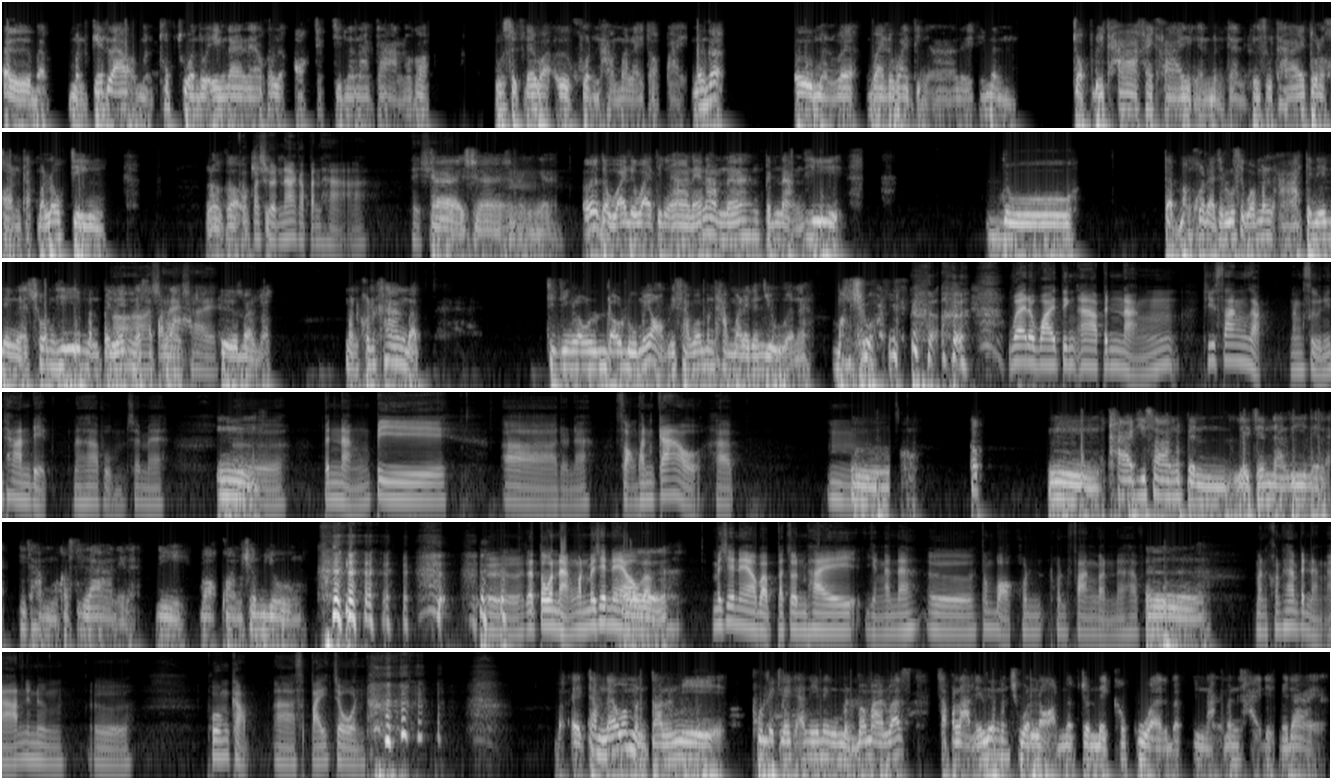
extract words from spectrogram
เออแบบเหมือนเก็ตแล้วเหมือนทบทวนตัวเองได้แล้ว ก็เลยออกจากจินตนาการ แล้วก็รู้สึกได้ว่า เออควรทำอะไรต่อไป มันก็ เออเหมือนแวร์ไวติงอาร์เลยที่มันจบด้วยท่าคล้ายๆ อย่างนั้นเหมือนกัน คือสุดท้ายตัวละครกลับมาโลกจริง แล้วก็ก็เผชิญหน้ากับปัญหาในชีวิใช่ตใช่อะไรเงี้ยเออแต่ไวไวติงอาแนะนำนะมันเป็นหนังที่ดู แต่บางคนอาจจะรู้สึกว่ามันอาร์ตไปนิดนึงอะช่วงที่มันไปเล่นในอ่าสัตว์ประหลาดใช่ใช่คือมันแบบ มันค่อนข้างแบบ จริงๆ เราเราดูไม่ออกดิซ้ำว่ามันทำอะไรกันอยู่อะนะบางช่วง Where the Wild Thing Are เป็นหนังที่สร้างจากหนังสือนิทานเด็กนะครับผมใช่ไหมอืเอมอเป็นหนังปี อ่าเดี๋ยวนะสองพันเก้าครับ อืมเออก็อืม ค่ายที่สร้างก็เป็น Legendary นี่แหละ ที่ทำ Godzilla นี่แหละ นี่บอกความเชื่อมโยง เออ แต่ตัวหนังมันไม่ใช่แนวแบบเออไม่ใช่แนวแบบประจนภัยอย่างนั้นนะ เออ ต้องบอกคนคนฟังก่อนนะครับผเอมอมันค่อนข้างเป็นหนังอาร์ตนิดนึง เออพ่วงกับอ่าสไปโจนเอ้ยจำได้ว่าเหมือนตอนนั้นมี พูดเล็ก ๆ อันนี้หนึ่งเหมือนประมาณว่าสัตว์ประหลาดในเรื่องมันชวนหลอนแบบจนเด็กเขากลัวแบบหนังมันขายเด็กไม่ได้อะ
